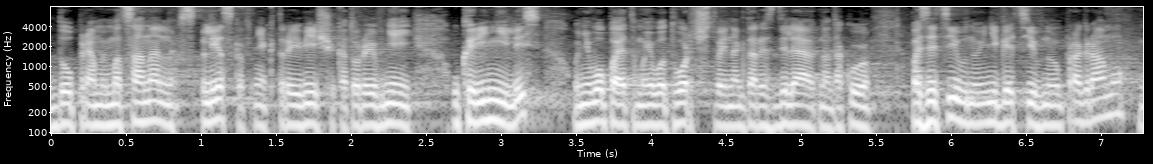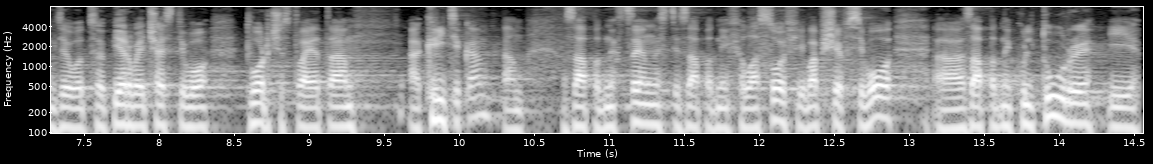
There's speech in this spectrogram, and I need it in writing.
до прям эмоциональных всплесков некоторые вещи, которые в ней укоренились. У него поэтому его творчество иногда разделяют на такую позитивную и негативную программу, где вот первая часть его творчества — это а, критика там, западных ценностей, западной философии, вообще всего, э, западной культуры и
